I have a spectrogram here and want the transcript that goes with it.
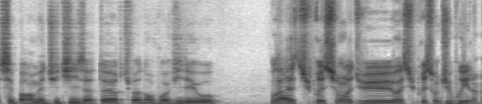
Ces paramètres utilisateurs, tu vas dans voix vidéo, Ouais, suppression là, du, ouais, suppression du bruit là.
